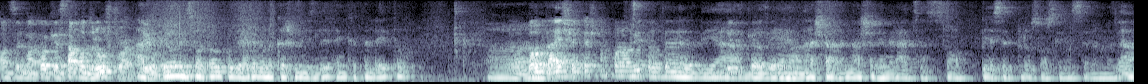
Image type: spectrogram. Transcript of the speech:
Oziroma, koliko je samo društvo aktivno? Aktivni smo toliko, da gremo na kakšen izlet enkrat na leto. Uh, Bo kdaj še kakšno ponovitev te ja, bitke? Ja, naša, naša generacija smo 50 plus 78. Ja.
